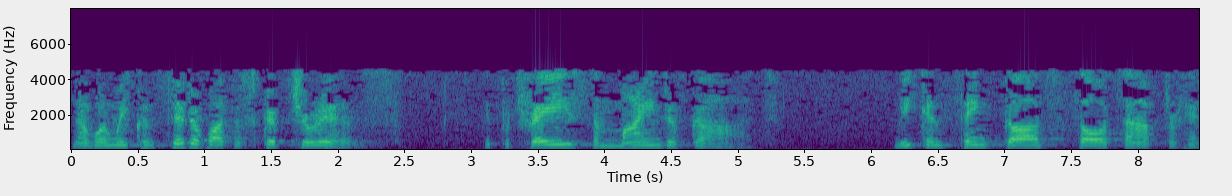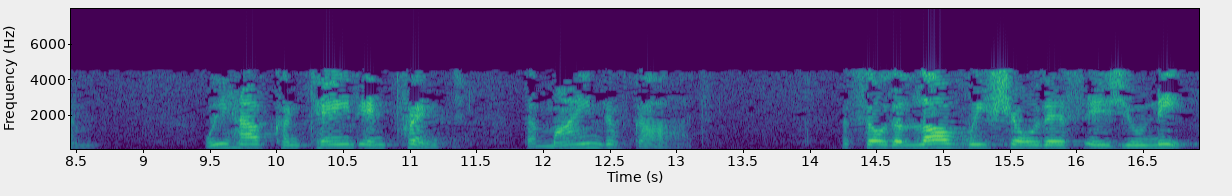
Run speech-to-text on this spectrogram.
Now, when we consider what the Scripture is, it portrays the mind of God. We can think God's thoughts after Him. We have contained in print the mind of God. So the love we show this is unique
